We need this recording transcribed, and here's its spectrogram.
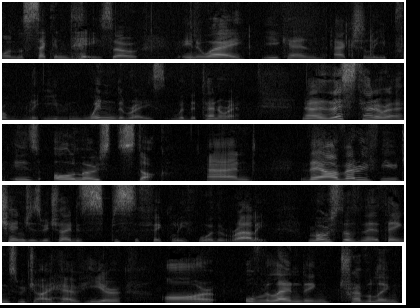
on the second day, so in a way you can actually probably even win the race with the Tenere. Now this Tenere is almost stock and there are very few changes which I did specifically for the rally. Most of the things which I have here are overlanding, traveling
